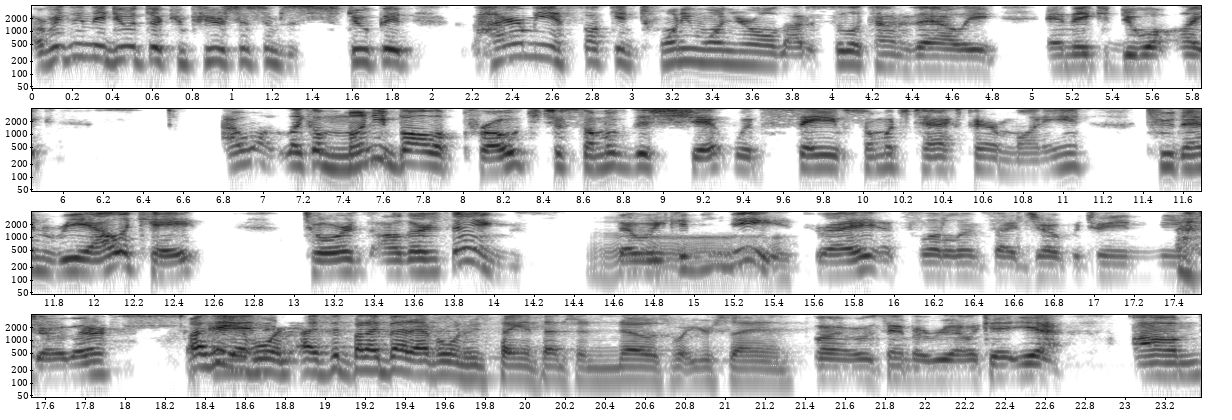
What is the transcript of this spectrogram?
Everything they do with their computer systems is stupid. Hire me a fucking 21 year old out of Silicon Valley and they could do like I want like a Moneyball approach to some of this shit would save so much taxpayer money to then reallocate towards other things that we could need, right? It's a little inside joke between me and Joe there. I think and- everyone. I think, but I bet everyone who's paying attention knows what you're saying. what I was saying by reallocate. Yeah. Um,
